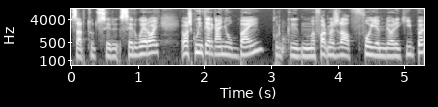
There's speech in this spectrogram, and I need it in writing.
apesar de tudo ser, ser o herói. Eu acho que o Inter ganhou bem, porque de uma forma geral foi a melhor equipa.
